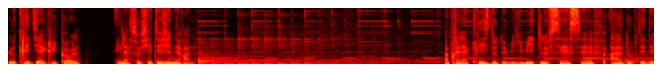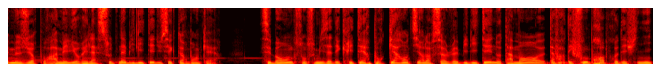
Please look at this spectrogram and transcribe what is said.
le Crédit Agricole et la Société Générale. Après la crise de 2008, le CSF a adopté des mesures pour améliorer la soutenabilité du secteur bancaire. Ces banques sont soumises à des critères pour garantir leur solvabilité, notamment euh, d'avoir des fonds propres définis.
